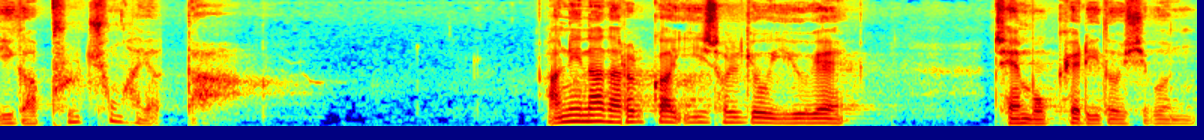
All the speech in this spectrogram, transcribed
네가 불충하였다. 아니나 다를까 이 설교 이후에 제 목회 리더십은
